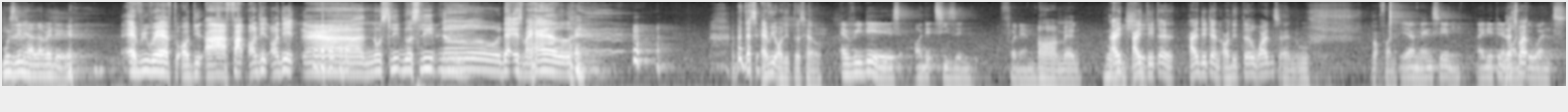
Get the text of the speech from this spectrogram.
Muslim hell brother. Everywhere have to audit. Ah, fuck, audit, audit. Ah, no sleep, no sleep. No, that is my hell. I bet that's every auditor's hell. Every day is audit season for them. Oh man, Holy I I dated I dated an auditor once and oof, not fun. Yeah, man, same. I dated an That's why- auditor once.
